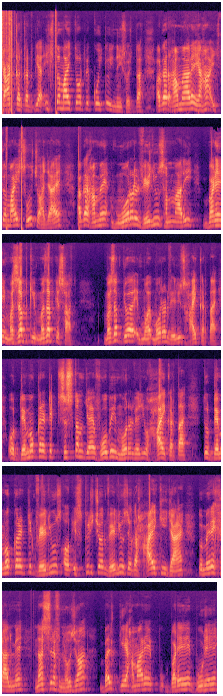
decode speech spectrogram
शार्ट कर कर दिया। इज्तमाही तौर पर कोई कोई नहीं सोचता। अगर हमारे यहाँ इज्तमाही सोच आ जाए, अगर हमें मॉरल वैल्यूज़ हमारी बढ़े मज़हब की, मज़हब के साथ मज़हब जो है मॉरल वैल्यूज़ हाई करता है और डेमोक्रेटिक सिस्टम जो है, वो भी मॉरल वैल्यू हाई करता है। तो डेमोक्रेटिक वैल्यूज़ और स्पिरिचुअल वैल्यूज़ अगर हाई की जाएँ तो मेरे ख्याल में न सिर्फ़ नौजवान, बल्कि हमारे बड़े, बूढ़े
